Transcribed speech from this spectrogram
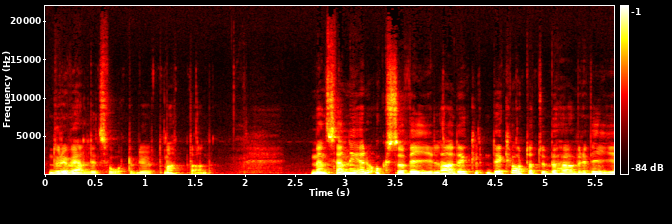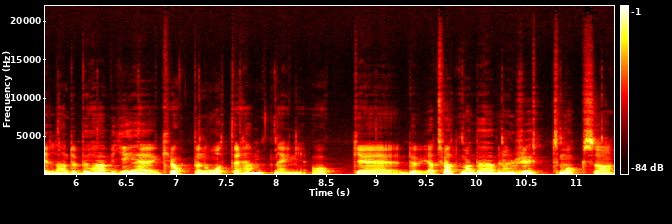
då är det väldigt svårt att bli utmattad. Men sen är det också vila. Det det är klart att du behöver vila. Du behöver ge kroppen återhämtning. Och eh, du, jag tror att man behöver en rytm också.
